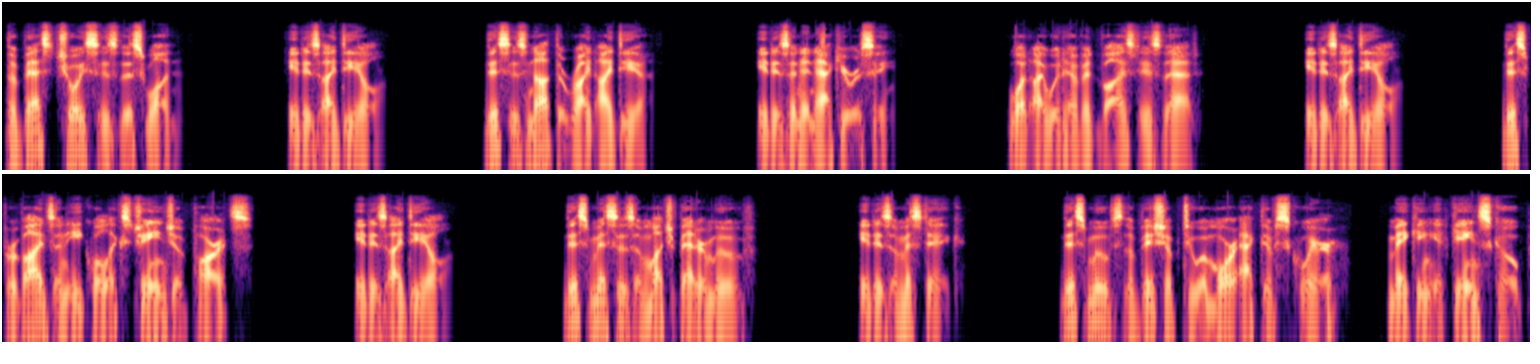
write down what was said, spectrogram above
The best choice is this one. It is ideal. This is not the right idea. It is an inaccuracy. What I would have advised is that. It is ideal. This provides an equal exchange of parts. It is ideal. This misses a much better move. It is a mistake. This moves the bishop to a more active square, making it gain scope.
